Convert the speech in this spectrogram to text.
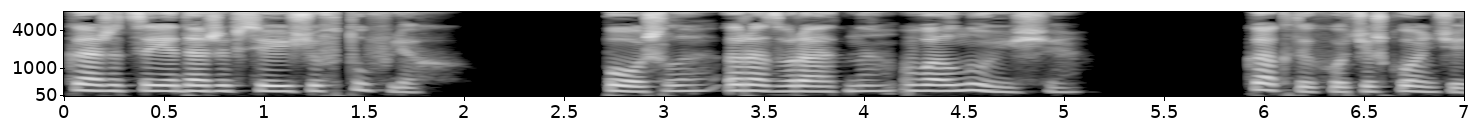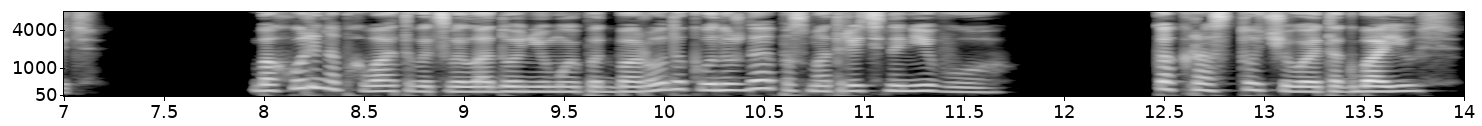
Кажется, я даже все еще в туфлях. Пошло, развратно, волнующе. «Как ты хочешь кончить?» Бахурин обхватывает своей ладонью мой подбородок, вынуждая посмотреть на него. Как раз то, чего я так боюсь.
